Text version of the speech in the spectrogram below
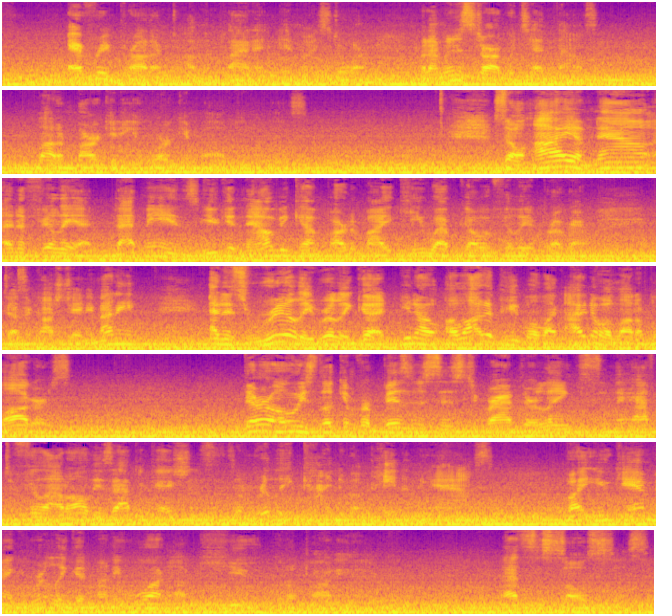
every product on the planet in my store, but I'm going to start with 10,000. A lot of marketing and work involved in this. So I am now an affiliate. That means you can now become part of my Key Webco affiliate program. It doesn't cost you any money and it's really really good you know a lot of people like i know a lot of bloggers they're always looking for businesses to grab their links and they have to fill out all these applications. It's a really kind of a pain in the ass. But you can make really good money. What a cute little pontiac. That's the solstice.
